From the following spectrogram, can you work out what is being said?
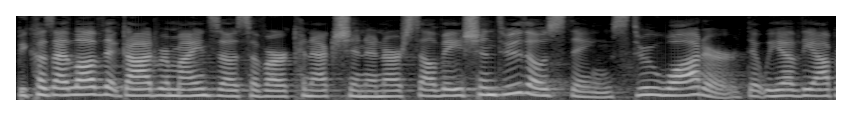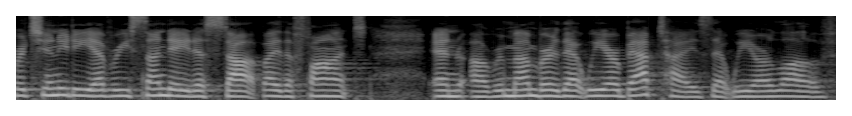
Because I love that God reminds us of our connection and our salvation through those things, through water, that we have the opportunity every Sunday to stop by the font and uh, remember that we are baptized, that we are loved,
